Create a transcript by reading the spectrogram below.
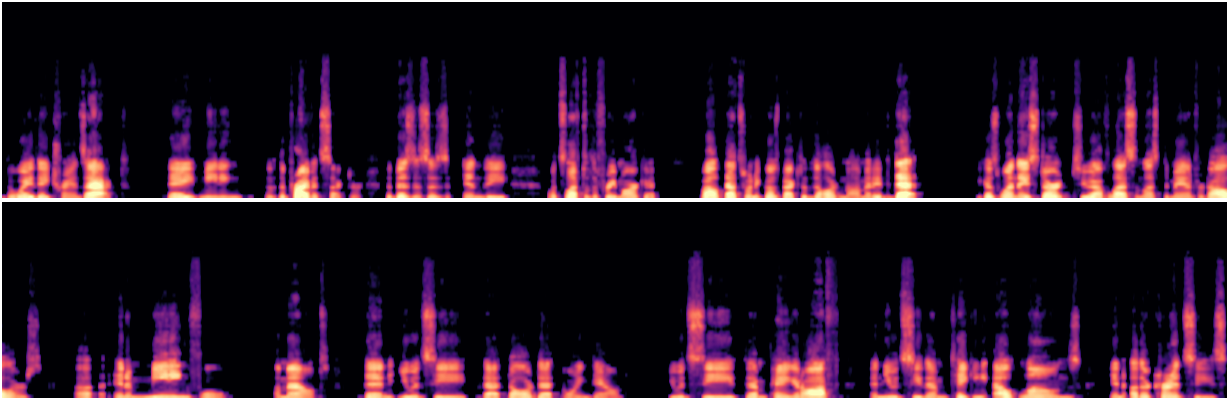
the way they transact? They, meaning the, the private sector, the businesses in the what's left of the free market. Well, that's when it goes back to the dollar denominated debt. Because when they start to have less and less demand for dollars uh, in a meaningful amount, then you would see that dollar debt going down. You would see them paying it off and you would see them taking out loans in other currencies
